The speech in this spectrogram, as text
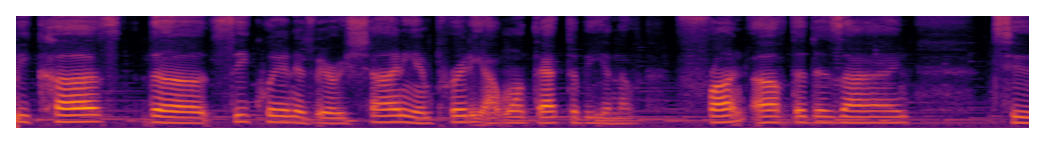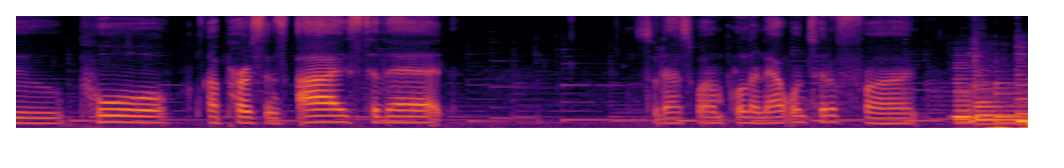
Because the sequin is very shiny and pretty, I want that to be in the front of the design to pull a person's eyes to that. So that's why I'm pulling that one to the front.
